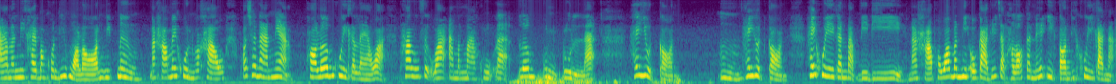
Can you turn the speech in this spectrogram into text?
อ่ามันมีใครบางคนที่หัวร้อนนิดนึงนะคะ ไม่คุณก็เขา เพราะฉะนั้นเนี่ยพอเริ่มคุยกันแล้วอะถ้ารู้สึกว่าอะมันมาครุละเริ่มกลุ่นกลุ่นละให้หยุดก่อน อืม ให้หยุดก่อน ให้คุยกันแบบดีๆนะคะ เพราะว่ามันมีโอกาสที่จะทะเลาะกันได้อีกตอนที่คุยกันอะ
